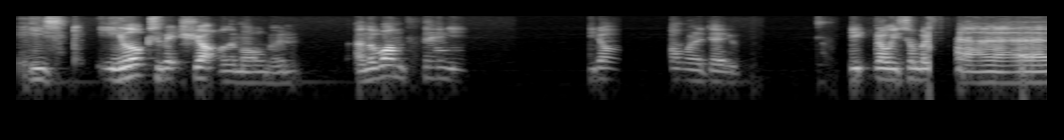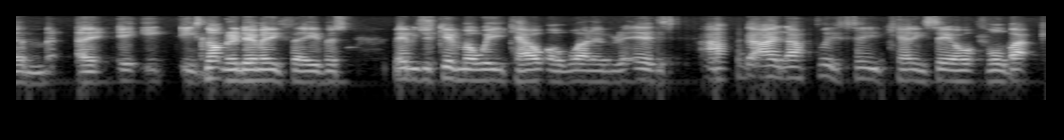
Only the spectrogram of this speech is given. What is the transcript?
He's he looks a bit shot at the moment, and the one thing you don't, don't want to do is throwing somebody. Um, uh, he's not going to do him any favours. Maybe just give him a week out or whatever it is. I'd, I'd happily see Kenny Sio at fullback.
